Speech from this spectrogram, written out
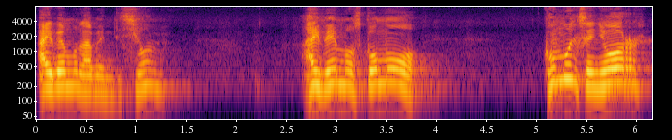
ahí vemos la bendición. Ahí vemos cómo, cómo el Señor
